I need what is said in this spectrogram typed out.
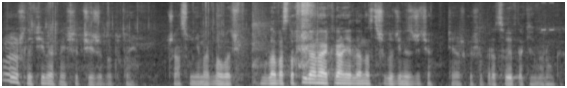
No już lecimy jak najszybciej, żeby tutaj czasu nie marnować. Dla Was to chwila na ekranie, dla nas 3 godziny z życia. Ciężko się pracuje w takich warunkach.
